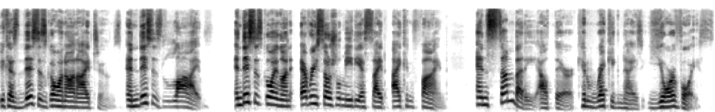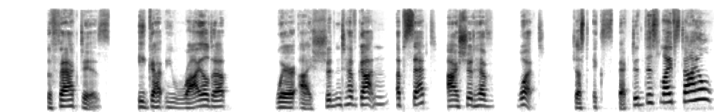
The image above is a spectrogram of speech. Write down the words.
because this is going on iTunes and this is live. And this is going on every social media site I can find. And somebody out there can recognize your voice. The fact is, he got me riled up where I shouldn't have gotten upset. I should have what? Just expected this lifestyle?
